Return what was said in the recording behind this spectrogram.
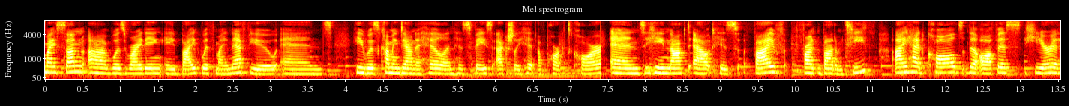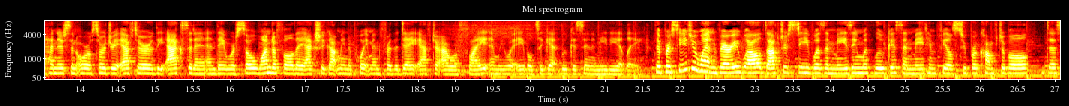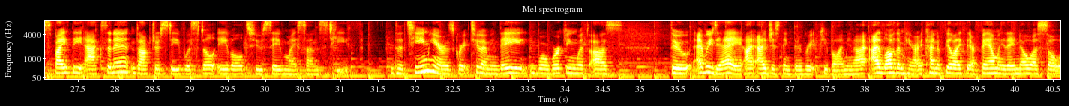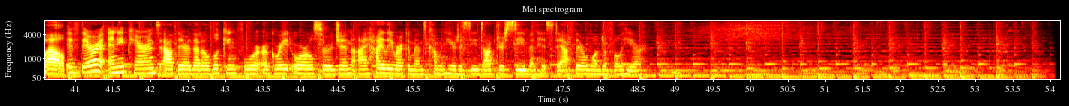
My son uh, was riding a bike with my nephew and he was coming down a hill and his face actually hit a parked car and he knocked out his five front bottom teeth. I had called the office here at Henderson Oral Surgery after the accident and they were so wonderful they actually got me an appointment for the day after our flight and we were able to get Lucas in immediately. The procedure went very well. Dr. Steve was amazing with Lucas and made him feel super comfortable. Despite the accident, Dr. Steve was still able to save my son's teeth. The team here is great too. I mean, they were working with us through every day. I, I, just think they're great people. I mean, I, I love them here. I kind of feel like they're family. They know us so well. If there are any parents out there that are looking for a great oral surgeon, I highly recommend coming here to see Dr. Steve and his staff. They're wonderful here.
